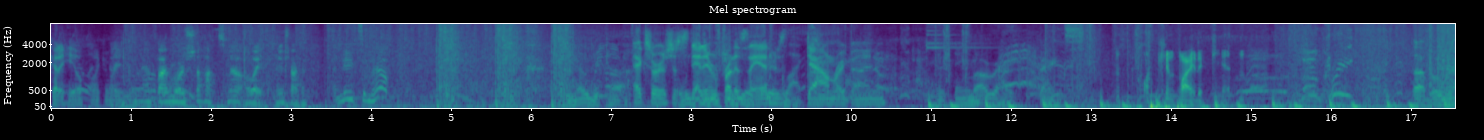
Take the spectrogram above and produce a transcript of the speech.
Gotta heal like a lady. Five more shots. No. Oh wait, new shotgun. I need some help! You know you're tough. Exor is just standing in front of to Zan, who's like down right behind him. Alright, thanks. Black and white again. Little creep! Uh, boomer.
